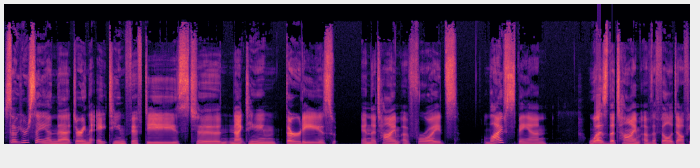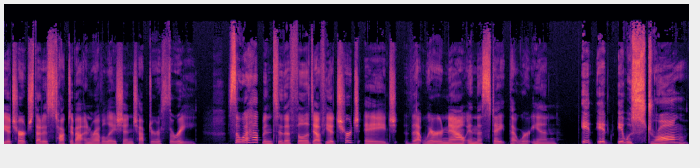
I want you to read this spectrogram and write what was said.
So you're saying that during the 1850s to 1930s, in the time of Freud's lifespan, was the time of the Philadelphia church that is talked about in Revelation chapter 3. So, what happened to the Philadelphia church age that we're now in the state that we're in? It it it was strong.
